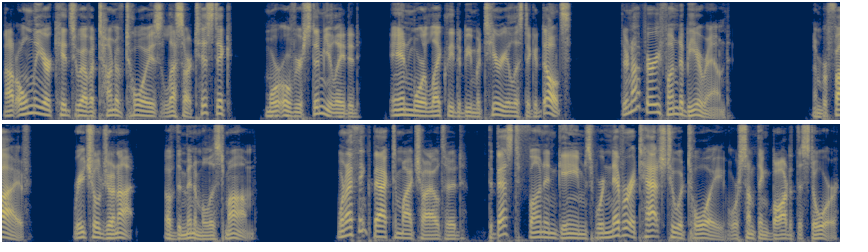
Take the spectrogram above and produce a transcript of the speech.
Not only are kids who have a ton of toys less artistic, more overstimulated, and more likely to be materialistic adults, they're not very fun to be around. Number 5. Rachel Jonat of The Minimalist Mom. When I think back to my childhood, the best fun and games were never attached to a toy or something bought at the store.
